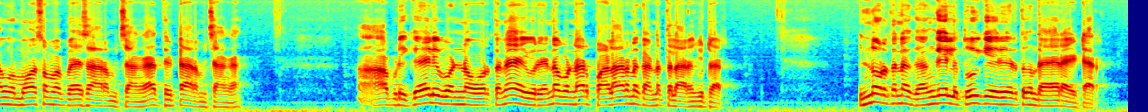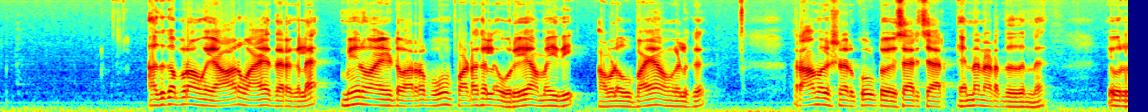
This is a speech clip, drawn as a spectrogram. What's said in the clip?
அவங்க மோசமாக பேச ஆரம்பித்தாங்க திட்ட ஆரம்பித்தாங்க அப்படி கேலி பண்ண ஒருத்தனை இவர் என்ன பண்ணார்? பலார்னு கன்னத்தில் அரைஞ்சிட்டார். இன்னொருத்தனை கங்கையில் தூக்கி எறியறதுக்கும் தயாராகிட்டார் அதுக்கப்புறம் அவங்க யாரும் வாயை திறக்கலை. மீன் வாங்கிட்டு வர்றப்பவும் படகுல ஒரே அமைதி அவ்வளவு பயம் அவங்களுக்கு. ராமகிருஷ்ணர் கூப்பிட்டு விசாரித்தார் என்ன நடந்ததுன்னு. இவர்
